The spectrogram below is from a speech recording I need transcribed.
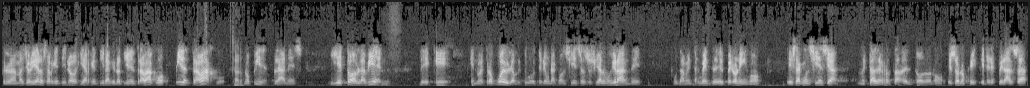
pero la mayoría de los argentinos y argentinas que no tienen trabajo piden trabajo, Claro. no piden planes. Y esto habla bien de que en nuestro pueblo, que tuvo que tener una conciencia social muy grande, fundamentalmente del peronismo, esa conciencia no está derrotada del todo, ¿no? Eso es lo que genera esperanza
